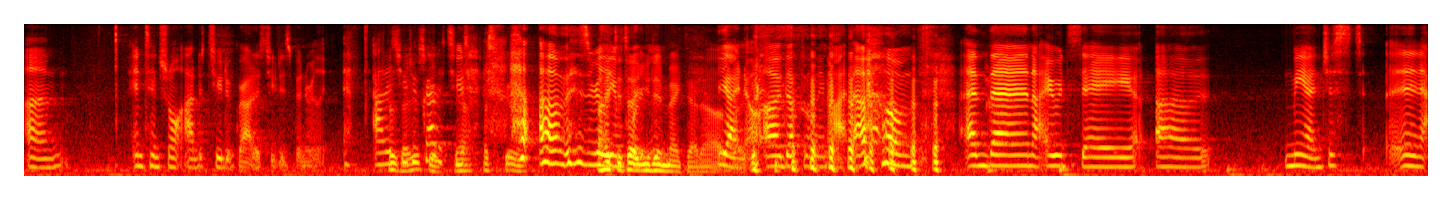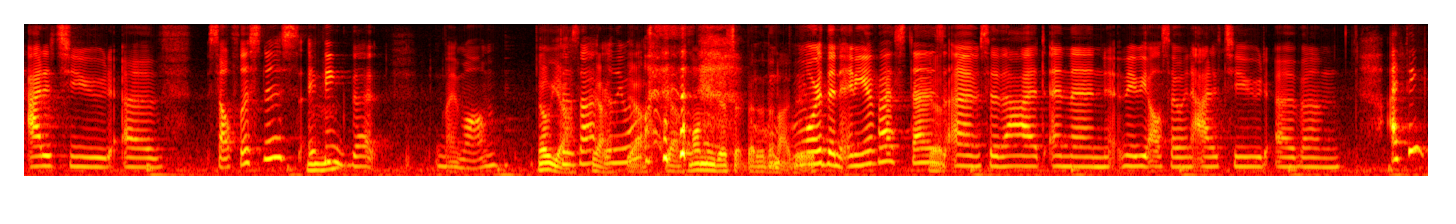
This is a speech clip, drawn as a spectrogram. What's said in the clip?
um, intentional attitude of gratitude has been really attitude of gratitude. Yeah, um, is I really hate to tell you, you didn't make that up. Yeah, I know. Uh, definitely not. um, and then I would say, uh, man, just an attitude of selflessness. I think that my mom Mm-hmm. Oh yeah, does that yeah, really well. Yeah, yeah. mommy does it better than I do. more than any of us does. Yep. Um, so that, and then maybe also an attitude of, um, I think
